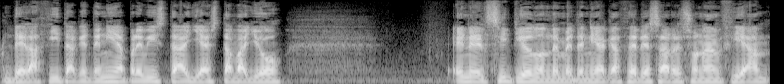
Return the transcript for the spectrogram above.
de la cita que tenía prevista ya estaba yo en el sitio donde me tenía que hacer esa resonancia,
